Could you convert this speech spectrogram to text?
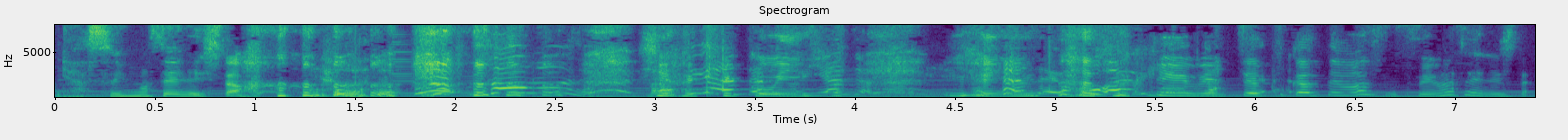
いや、すいませんでした。そう思うねいや罰が当たるの嫌じゃないいや、インスタント系めっちゃ使ってます。すいませんでした。い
